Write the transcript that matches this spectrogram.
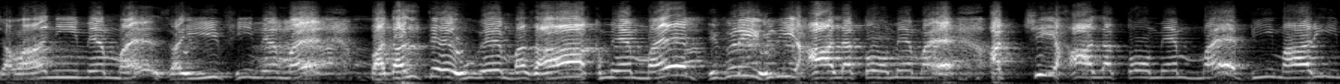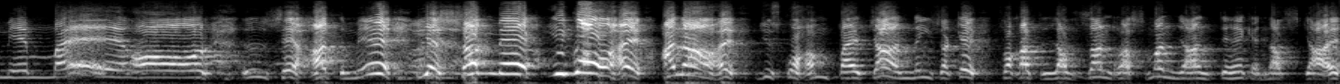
جوانی میں میں، ضعیفی میں میں، بدلتے ہوئے مذاق میں میں، بگڑی ہوئی حالتوں میں میں، اچھی حالتوں میں میں، بیماری میں میں، اور صحت میں، یہ سب میں ایگو ہے، انا ہے، جس کو ہم پہچان نہیں سکے، فقط لفظن رسمن جانتے ہیں کہ نفس کیا ہے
